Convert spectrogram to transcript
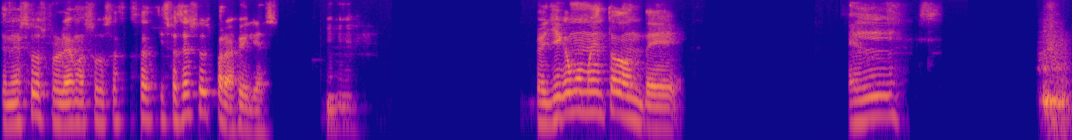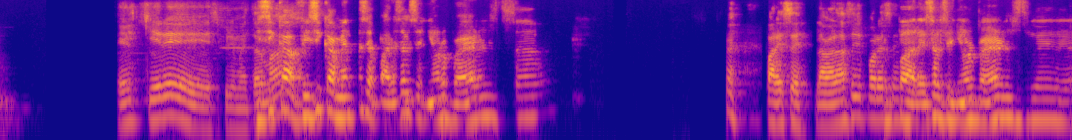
tener sus problemas, sus, satisfacer sus parafilias. Pero llega un momento donde él él quiere experimentar más. Físicamente se parece al señor Burns. parece, la verdad sí parece. parece al señor Burns, güey.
